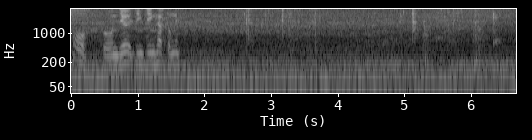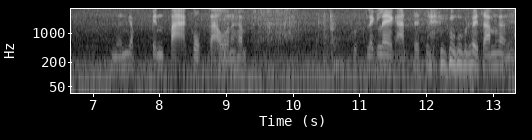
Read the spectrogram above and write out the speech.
โอ้โคลนเยอะจริง ๆ ครับตรงนี้ เหมือนกับเป็นป่ากกเก่านะครับขุดแรก ๆ อาจจะเจองูด้วยซ้ำครับนี่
